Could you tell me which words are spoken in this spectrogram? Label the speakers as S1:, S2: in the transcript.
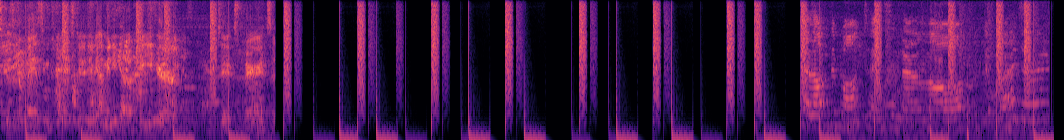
S1: Alaska's an amazing place, dude. I mean, you gotta be here to experience it.
S2: I love the mountains and I love the weather.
